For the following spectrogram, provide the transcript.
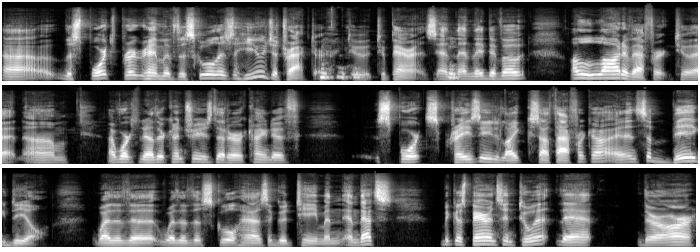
uh, the sports program of the school is a huge attractor to, to parents, and then they devote a lot of effort to it. Um, I've worked in other countries that are kind of sports crazy, like South Africa, and it's a big deal whether the whether the school has a good team, and and that's because parents intuit that there are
